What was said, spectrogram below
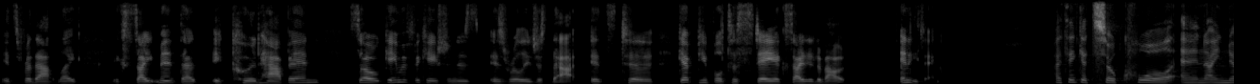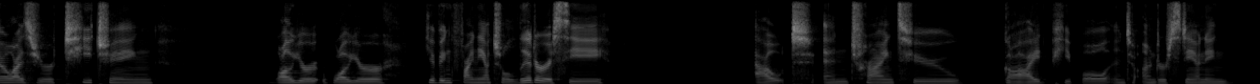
It's for that like excitement that it could happen so gamification is is really just that. It's to get people to stay excited about anything. I think it's so cool and i know as you're teaching while you're while you're giving financial literacy out and trying to guide people into understanding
